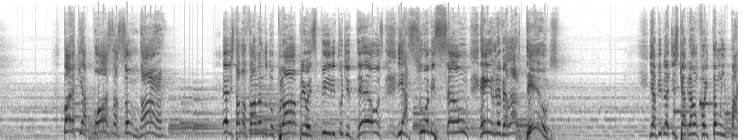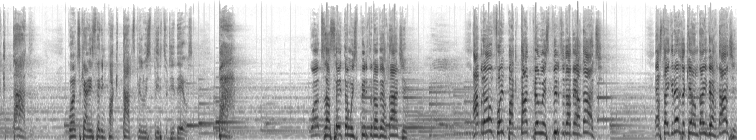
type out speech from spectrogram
Para que a possa sondar ele estava falando do próprio Espírito de Deus e a sua missão em revelar Deus. E a Bíblia diz que Abraão foi tão impactado. Quantos querem ser impactados pelo Espírito de Deus? Pá! Quantos aceitam o Espírito da verdade? Abraão foi impactado pelo Espírito da verdade. Esta igreja quer andar em verdade?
